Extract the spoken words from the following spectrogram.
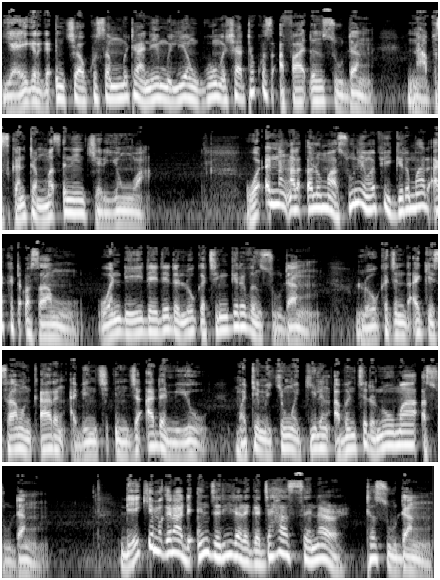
Ya yi gargaɗin cewa kusan mutane miliyan goma sha takwas a faɗin sudan na fuskantar matsananciyar yunwa. Waɗannan alƙaluma su ne mafi girma da aka taɓa samu wanda ya daidai da lokacin girbin sudan lokacin da ake samun ƙarin abinci in ji adam yo mataimakin wakilin abinci da noma a sudan da yake magana da 'yan jarida daga jihar senar ta sudan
